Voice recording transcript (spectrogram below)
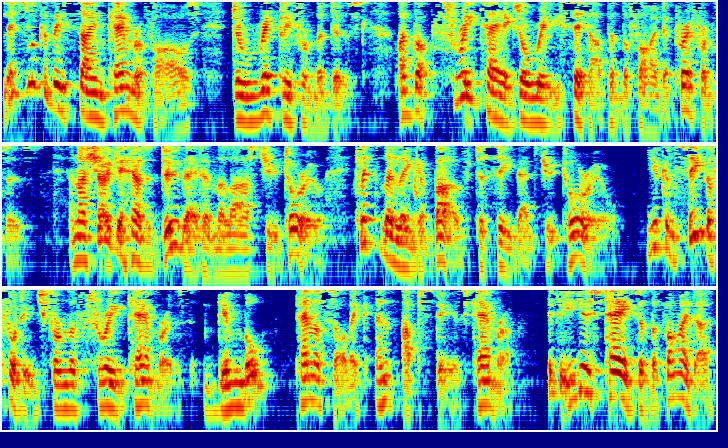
Let's look at these same camera files directly from the disk. I've got three tags already set up in the Finder preferences. And I showed you how to do that in the last tutorial. Click the link above to see that tutorial. You can see the footage from the three cameras, gimbal, Panasonic and upstairs camera. If you use tags in the Finder,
